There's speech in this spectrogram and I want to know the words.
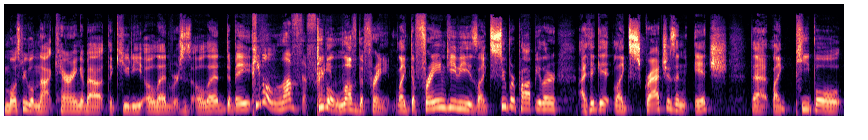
most people not caring about the QD OLED versus OLED debate. People love the frame. People love the frame. Like the frame TV is like super popular. I think it like scratches an itch that like people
